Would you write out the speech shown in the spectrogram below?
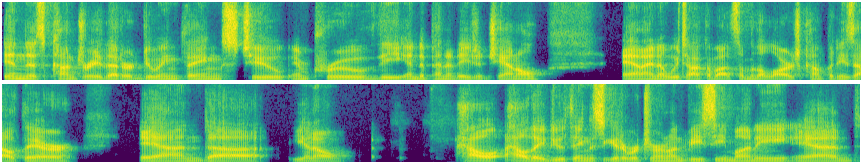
in this country that are doing things to improve the independent agent channel. And I know we talk about some of the large companies out there and uh, you know how how they do things to get a return on VC money. And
